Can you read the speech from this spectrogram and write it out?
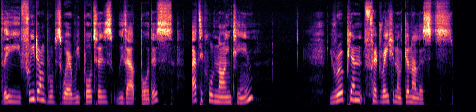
The freedom groups were Reporters Without Borders, Article 19, European Federation of Journalists,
